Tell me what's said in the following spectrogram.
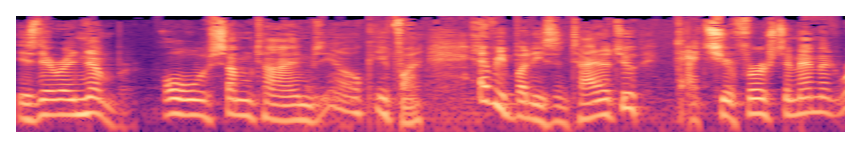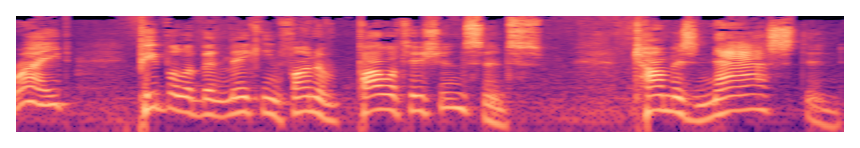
is there a number? Oh, sometimes, you know, okay, fine. Everybody's entitled to. That's your First Amendment right. People have been making fun of politicians since Thomas Nast and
